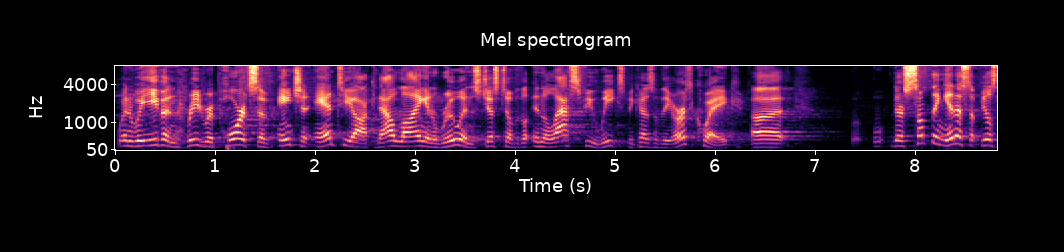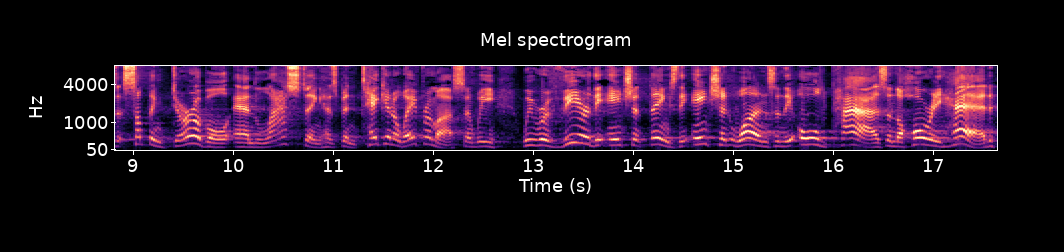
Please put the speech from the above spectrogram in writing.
when we even read reports of ancient Antioch now lying in ruins just in the last few weeks because of the earthquake, uh, there's something in us that feels that something durable and lasting has been taken away from us. And we, we revere the ancient things, the ancient ones, and the old paths, and the hoary head.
